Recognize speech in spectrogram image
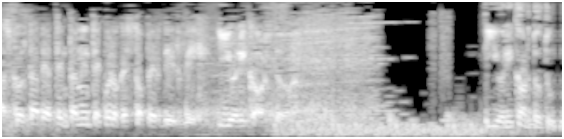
Ascoltate attentamente quello che sto per dirvi. Io ricordo. Io ricordo tutto.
